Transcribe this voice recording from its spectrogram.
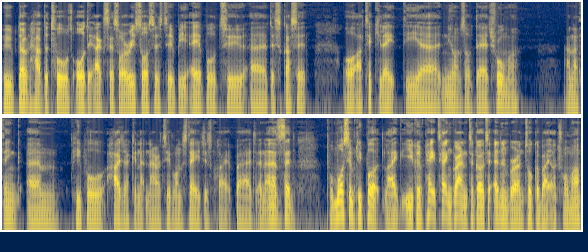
who don't have the tools or the access or resources to be able to uh, discuss it or articulate the uh, nuance of their trauma. And I think um, people hijacking that narrative on stage is quite bad. And, and as I said, more simply put, like you can pay ten grand to go to Edinburgh and talk about your trauma,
